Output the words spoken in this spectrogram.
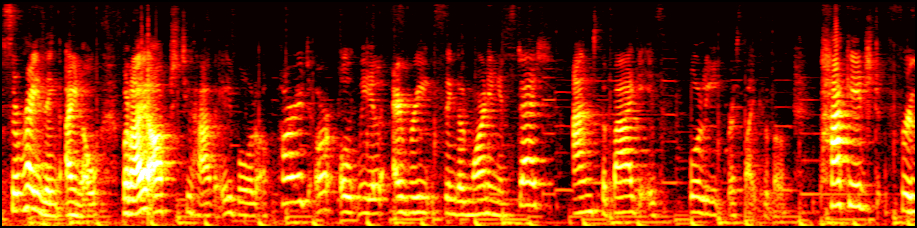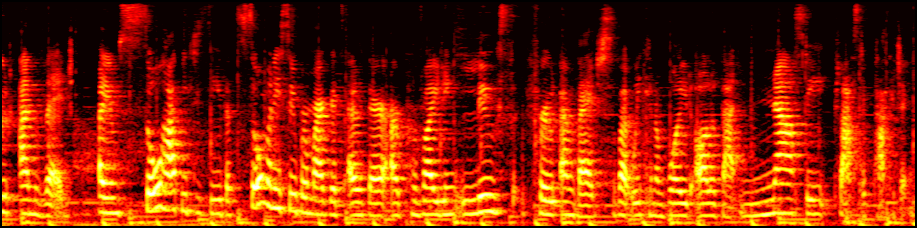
surprising, I know, but I opt to have a bowl of porridge or oatmeal every single morning instead, and the bag is fully recyclable. Packaged fruit and veg. I am so happy to see that so many supermarkets out there are providing loose fruit and veg so that we can avoid all of that nasty plastic packaging.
